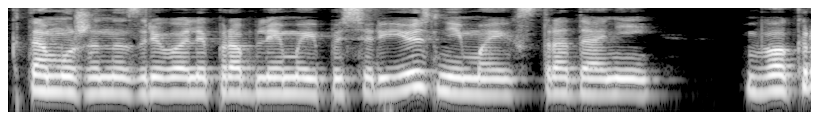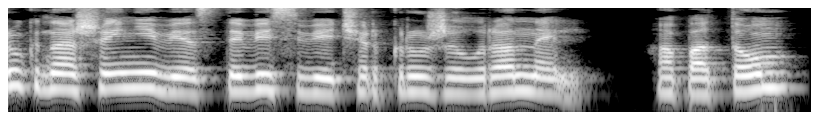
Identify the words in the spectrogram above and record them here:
К тому же назревали проблемы и посерьезней моих страданий. Вокруг нашей невесты весь вечер кружил Ранель. А потом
